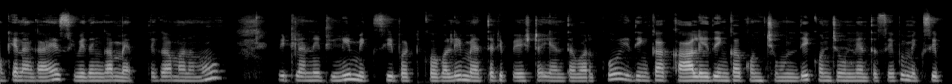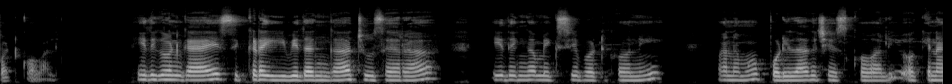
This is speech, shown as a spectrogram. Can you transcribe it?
ఓకేనా గాయస్? ఈ విధంగా మెత్తగా మనము వీటిలన్నిటిని మిక్సీ పట్టుకోవాలి. మెత్తటి పేస్ట్ అయ్యేంత వరకు. ఇది ఇంకా కాలేదు ఇంకా కొంచెం ఉంది. కొంచెం ఉండేంతసేపు మిక్సీ పట్టుకోవాలి. ఇదిగోండి గాయస్ ఇక్కడ ఈ విధంగా చూసారా? ఈ విధంగా మిక్సీ పట్టుకొని మనము పొడిలాగా చేసుకోవాలి. ఓకేనా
